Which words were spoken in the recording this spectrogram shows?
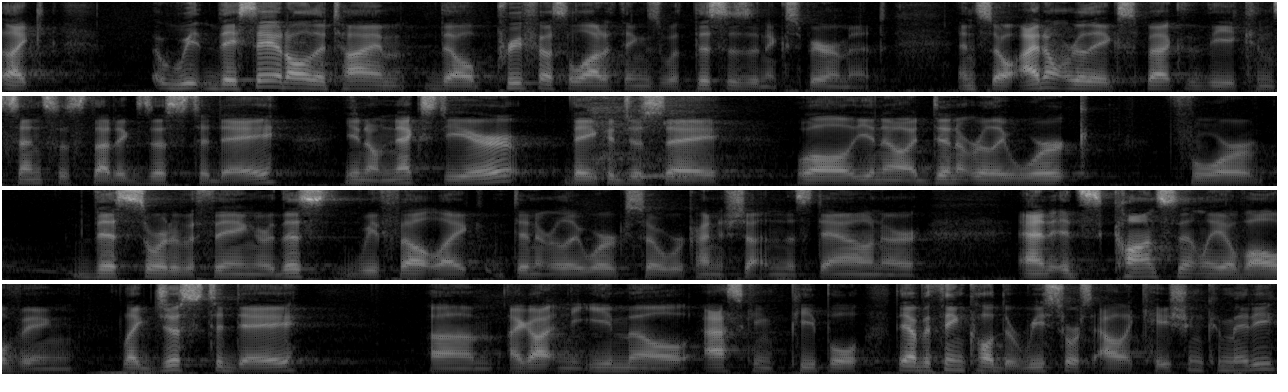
Like, we, they say it all the time. They'll preface a lot of things with this is an experiment. And so I don't really expect the ConsenSys that exists today. You know, next year they could just say, well, you know, it didn't really work for this sort of a thing, or this we felt like didn't really work, so we're kind of shutting this down. Or, and it's constantly evolving. Like just today, um, I got an email asking people, they have a thing called the Resource Allocation Committee,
